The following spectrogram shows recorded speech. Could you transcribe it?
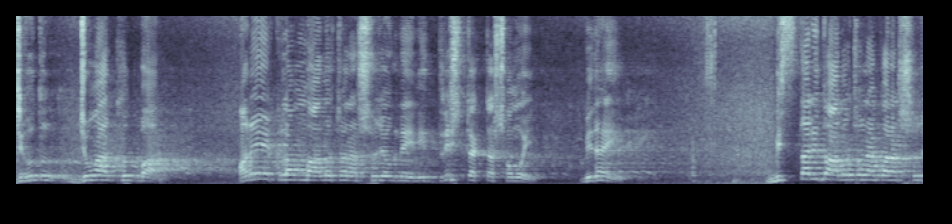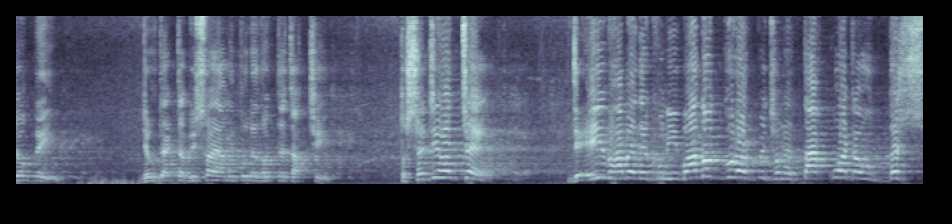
যেহেতু জুমার খুতবা, অনেক লম্বা আলোচনার সুযোগ নেই, নির্দিষ্ট একটা সময়। বিধায় বিস্তারিত আলোচনা করার সুযোগ নেই। যেহেতু একটা বিষয় আমি তুলে ধরতে চাচ্ছি। তো সেটি হচ্ছে যে এইভাবে দেখুন ইবাদতগুলোর পিছনে তাকুয়াটা উদ্দেশ্য।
